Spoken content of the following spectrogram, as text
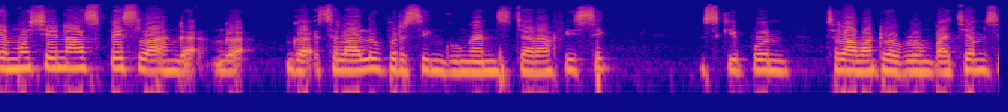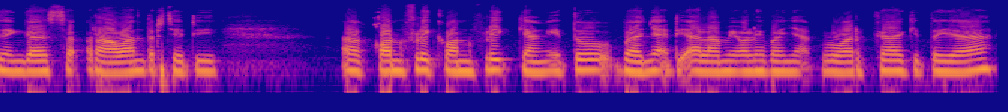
emosional space lah nggak nggak nggak selalu bersinggungan secara fisik meskipun selama 24 jam sehingga rawan terjadi eh, konflik-konflik uh, yang itu banyak dialami oleh banyak keluarga gitu ya.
